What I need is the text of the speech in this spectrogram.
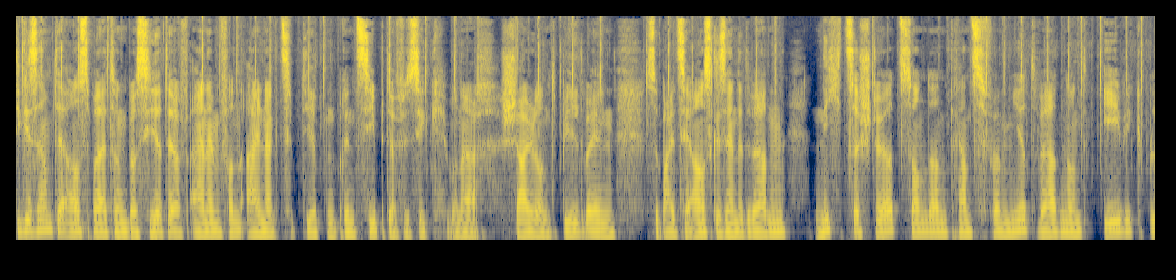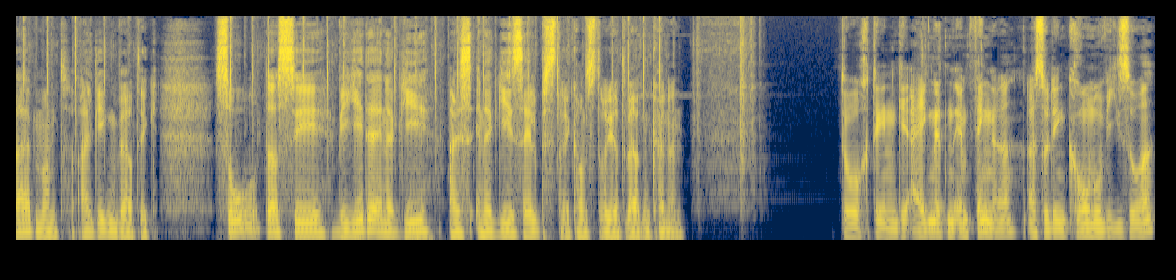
die gesamte Ausbreitung basierte auf einem von allen akzeptierten Prinzip der Physik, wonach Schall- und Bildwellen, sobald sie ausgesendet werden, nicht zerstört, sondern transformiert werden und ewig bleiben und allgegenwärtig, so dass sie wie jede Energie als Energie selbst rekonstruiert werden können. Durch den geeigneten Empfänger, also den Chronovisor,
